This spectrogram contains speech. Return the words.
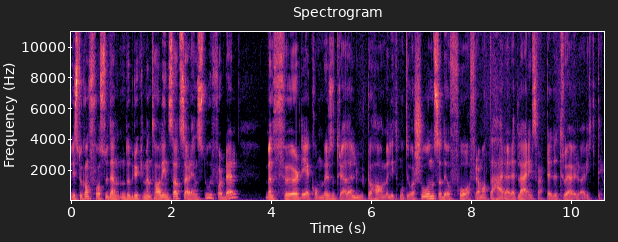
hvis du kan få studenten til å bruke mental innsats, så er det en stor fordel. Men før det kommer, så tror jeg det er lurt å ha med litt motivasjon. Så det å få fram at det her er et læringsverktøy, det tror jeg vil være viktig.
